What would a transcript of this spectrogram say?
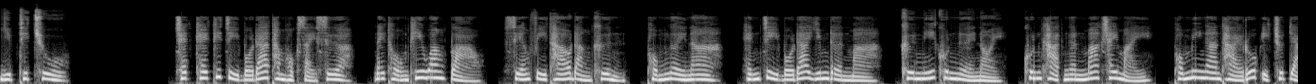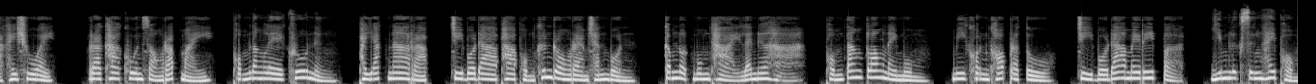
หยิบทิชชู่ เช็ดเค้กที่จีโบด้าทำหกใส่เสื้อ ในโถงที่ว่างเปล่า เสียงฝีเท้าดังขึ้น ผมเงยหน้า เห็นจีโบด้ายิ้มเดินมา คืนนี้คุณเหนื่อยหน่อย คุณขาดเงินมากใช่ไหม ผมมีงานถ่ายรูปอีกชุดอยากให้ช่วย ราคาคูณสองรับไหม ผมลังเลครู่หนึ่ง พยักหน้ารับ จีโบดาพาผมขึ้นโรงแรมชั้นบนกำหนดมุมถ่ายและเนื้อหา ผมตั้งกล้องในมุม มีคนเคาะประตู จีโบดาไม่รีบเปิด ยิ้มลึกซึ้งให้ผม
